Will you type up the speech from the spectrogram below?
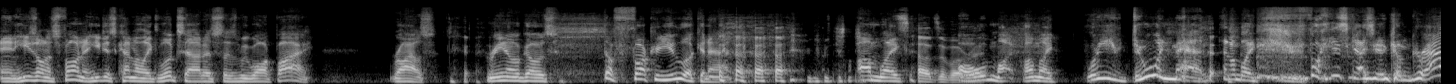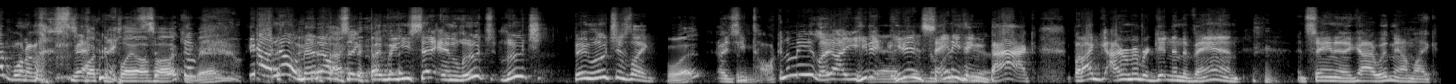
and he's on his phone, and he just kind of like looks at us as we walk by. Riles. Rhino goes, The fuck are you looking at? I'm like, Sounds about Oh right. my I'm like, what are you doing, man? And I'm like, fuck, this guy's gonna come grab one of us, man. fucking playoff So what hockey, the- man. Yeah, I know, man. I was like, but when he said, and Luch, Luch, Big Luch is like, What? is he talking to me? Like I, he didn't. Yeah, he he didn't say no anything idea. back. But I, I remember getting in the van and saying to the guy with me, I'm like,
